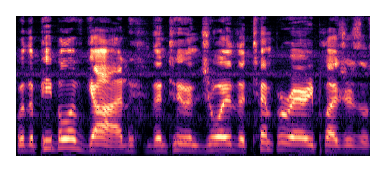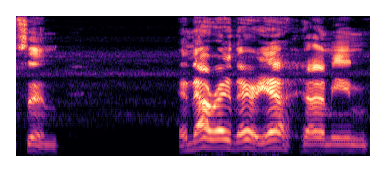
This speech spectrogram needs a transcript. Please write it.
with the people of God than to enjoy the temporary pleasures of sin. And that right there, yeah, I mean,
